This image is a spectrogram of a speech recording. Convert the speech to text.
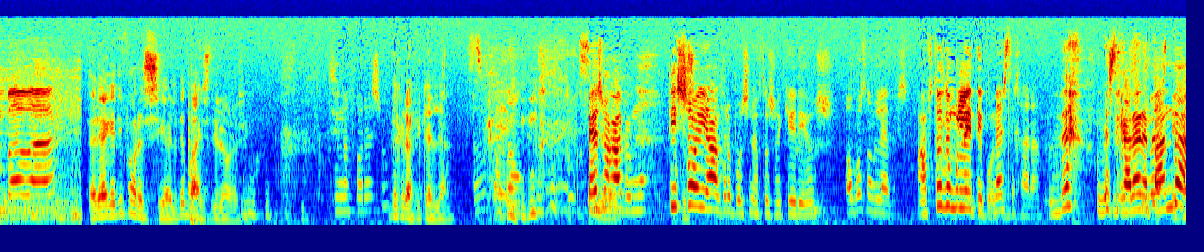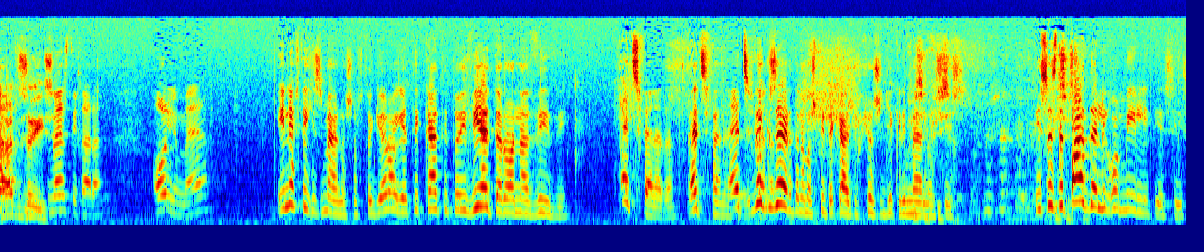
Μπαμπά. Ρε, γιατί φορές εσύ άλλη, δεν πάει στην τηλεόραση. Τι να φορέσω; δεν γράφει καλιά. Πες αγάπη μου, τι σόι άνθρωπος είναι αυτός ο κύριος; Όπως τον βλέπεις. Αυτό δεν μου λέει τίποτα. Μες στη χαρά. Δεν- Μες στη χαρά είναι Η χαρά πάντα. της ζωής. Μες στη χαρά. Όλη μέρα. Είναι ευτυχισμένος αυτόν τον καιρό γιατί κάτι το ιδιαίτερο αναδίδει. Έτσι φαίνεται. Έτσι φαίνεται. Έτσι δεν φαίνεται. ξέρετε να μας πείτε κάτι πιο συγκεκριμένο εσείς. Είσαστε πάντα λίγο μίλητοι εσείς.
